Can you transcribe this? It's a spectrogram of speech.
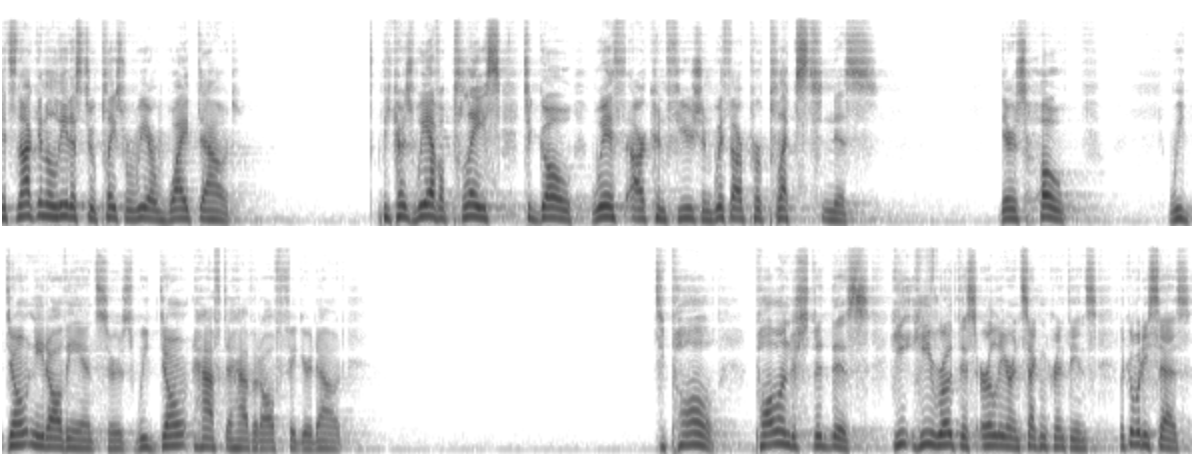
It's not going to lead us to a place where we are wiped out. Because we have a place to go with our confusion, with our perplexedness. There's hope. We don't need all the answers. We don't have to have it all figured out. See, Paul, Paul understood this. He, he wrote this earlier in Second Corinthians. Look at what he says.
